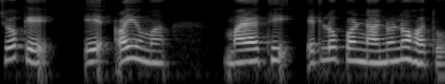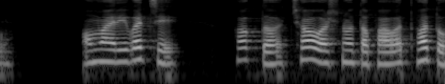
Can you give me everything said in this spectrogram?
જો કે એ આયુમાં મારાથી એટલો પણ નાનો નહોતો. અમારી વચ્ચે ફક્ત છ વર્ષનો તફાવત હતો.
